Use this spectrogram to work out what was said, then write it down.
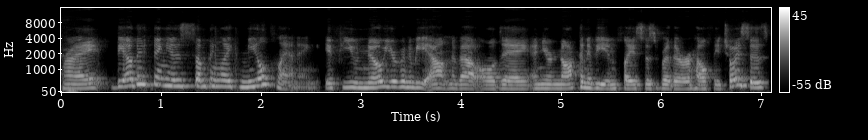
Right. The other thing is something like meal planning. If you know you're going to be out and about all day and you're not going to be in places where there are healthy choices,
